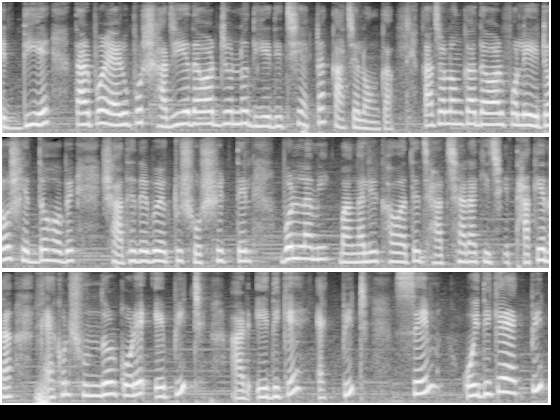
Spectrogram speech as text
এর দিয়ে তারপর এর উপর সাজিয়ে দেওয়ার জন্য দিয়ে দিচ্ছি একটা কাঁচা লঙ্কা। কাঁচা লঙ্কা দেওয়ার ফলে এটাও সেদ্ধ হবে। সাথে দেবো একটু সর্ষের তেল। বললামই, বাঙালির খাওয়াতে ঝাঁট ছাড়া কিছু থাকে না। এখন সুন্দর করে এপিঠ আর এদিকে এক পিঠ, সেম ওইদিকে এক পিঠ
